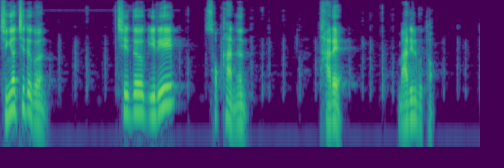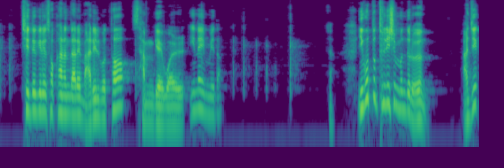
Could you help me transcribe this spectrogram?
징여 취득은 취득일이 속하는 달의 말일부터 취득일이 속하는 달의 말일부터 3개월 이내입니다. 자, 이것도 틀리신 분들은 아직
